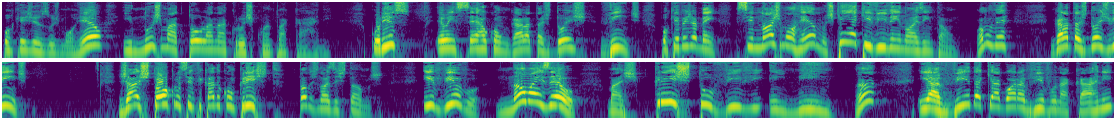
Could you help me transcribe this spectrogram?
Porque Jesus morreu e nos matou lá na cruz quanto à carne. Por isso, eu encerro com Gálatas 2:20, porque veja bem, se nós morremos, quem é que vive em nós então? Vamos ver. Gálatas 2:20. Já estou crucificado com Cristo, todos nós estamos. E vivo, não mais eu, mas Cristo vive em mim. Hã? E a vida que agora vivo na carne,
